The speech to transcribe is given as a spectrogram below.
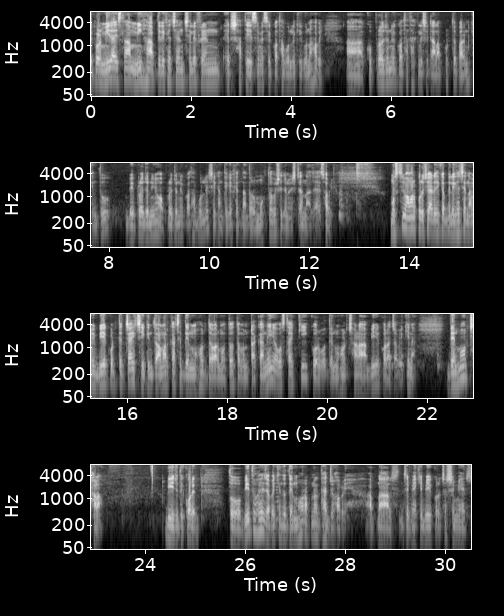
এরপর মীরা ইসলাম, মিহা, আপনি লিখেছেন, ছেলে ফ্রেন্ড এর সাথে এস এম কথা বললে কি গুণা হবে? খুব প্রয়োজনীয় কথা থাকলে সেটা আলাপ করতে পারেন, কিন্তু বেপ্রয়োজনীয়, অপ্রয়োজনীয় কথা বললে সেখান থেকে ফেতনা দর মুক্ত হবে, সেজন্য সেটা না যায় সবই মুসলিম, আমার পরিচয় আগে থেকে আপনি লিখেছেন, আমি বিয়ে করতে চাইছি, কিন্তু আমার কাছে দেনমোহর দেওয়ার মতো তেমন টাকা নেই, অবস্থায় কি করব? দেনমোহর ছাড়া বিয়ে করা যাবে কি না? দেনমোহর ছাড়া বিয়ে যদি করেন, তো বিয়ে তো হয়ে যাবে, কিন্তু দেনমোহর আপনার ধার্য হবে। আপনার যে মেয়েকে বিয়ে করেছে, সে মেয়ের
